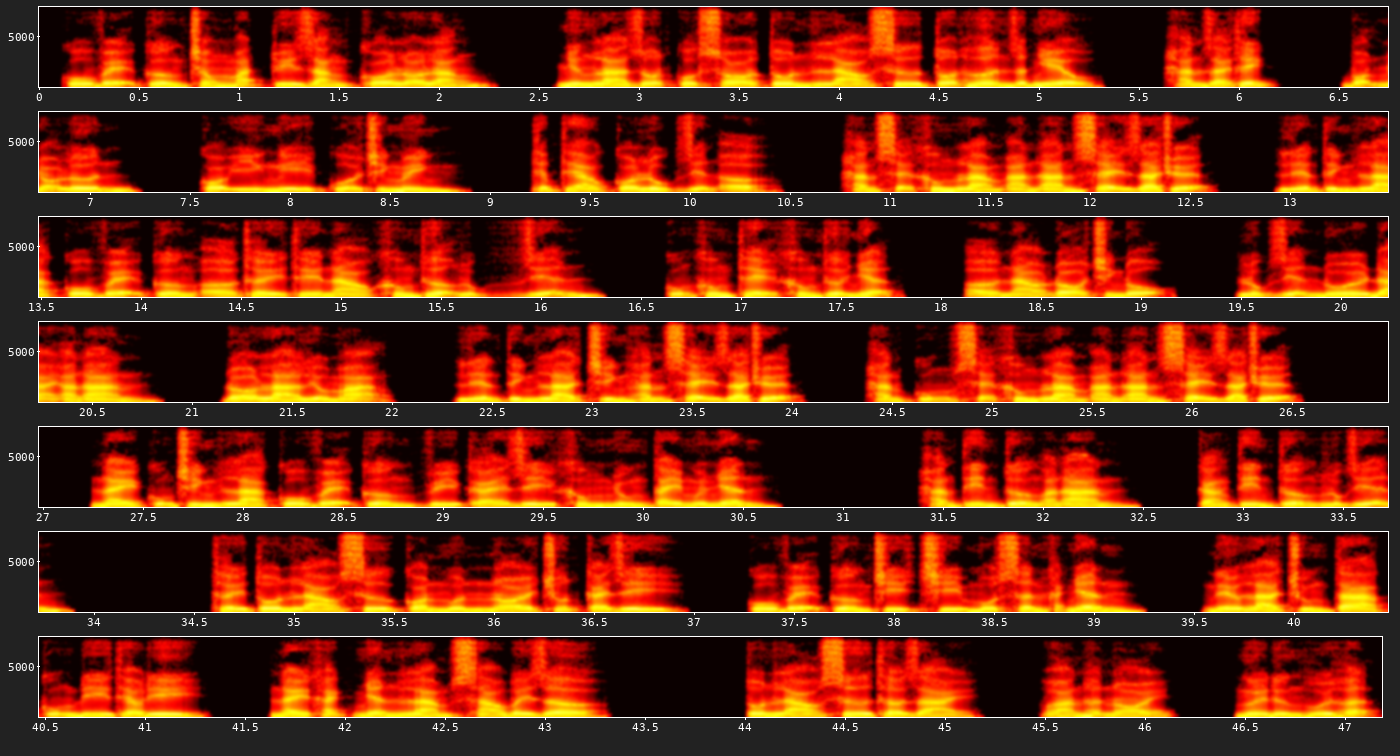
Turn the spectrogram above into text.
Cố vệ cường trong mắt tuy rằng có lo lắng, nhưng là rốt cuộc so tôn lão sư tốt hơn rất nhiều, hắn giải thích, bọn nhỏ lớn, có ý nghĩ của chính mình, tiếp theo có lục diễn ở, hắn sẽ không làm an an xảy ra chuyện, liền tính là cố vệ cường ở thấy thế nào không thượng lục diễn, cũng không thể không thừa nhận, ở nào đó trình độ, lục diễn đối đại an an, đó là liều mạng, liền tính là chính hắn xảy ra chuyện, hắn cũng sẽ không làm an an xảy ra chuyện. Nay cũng chính là cố vệ cường vì cái gì không nhúng tay nguyên nhân. Hắn tin tưởng an an, càng tin tưởng lục diễn. Thấy tôn lão sư còn muốn nói chút cái gì, cố vệ cường chỉ chỉ một sân khách nhân, nếu là chúng ta cũng đi theo đi, này khách nhân làm sao bây giờ? Tôn lão sư thở dài, hoán hận nói, ngươi đừng hối hận.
